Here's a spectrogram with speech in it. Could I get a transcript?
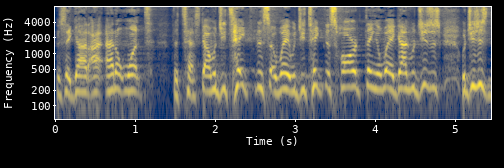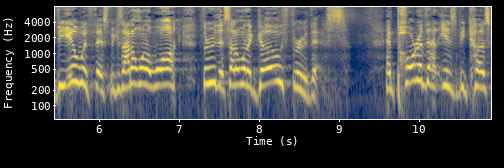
To say, God, I, I, don't want the test. God, would you take this away? Would you take this hard thing away? God, would you just, would you just deal with this? Because I don't want to walk through this. I don't want to go through this. And part of that is because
